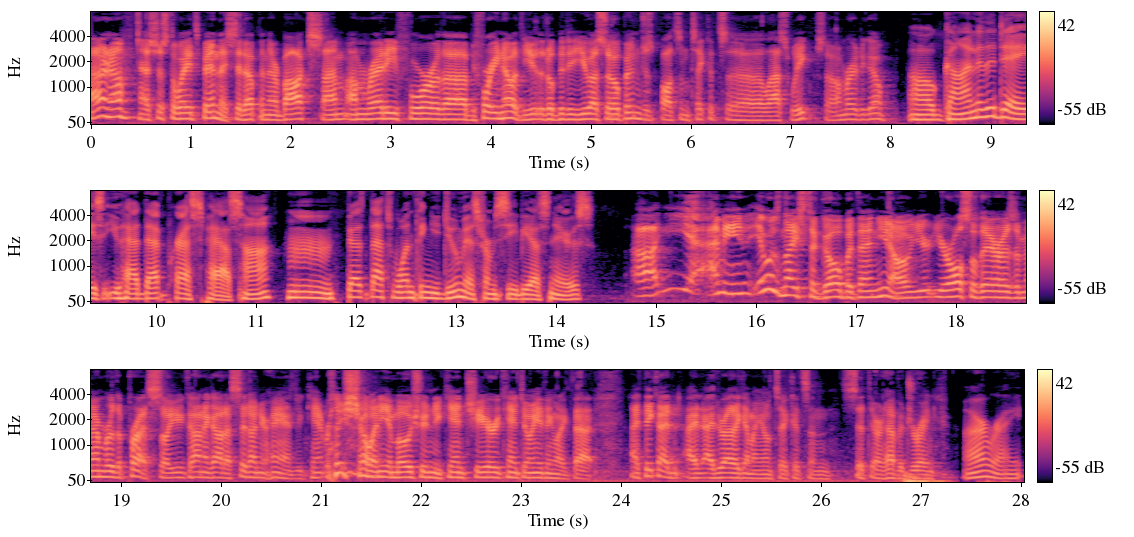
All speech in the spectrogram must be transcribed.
I don't know. That's just the way it's been. They sit up in their box. I'm I'm ready for the before you know it, it'll be the U.S. Open. Just bought some tickets uh, last week, so I'm ready to go. Oh, gone are the days that you had that press pass, huh? Hmm. That, that's one thing you do miss from CBS News. Uh, yeah, I mean, it was nice to go, but then you know you're, you're also there as a member of the press, so you kind of got to sit on your hands. You can't really show any emotion. You can't cheer. You can't do anything like that. I think I'd, I'd, I'd rather get my own tickets and sit there and have a drink. All right.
